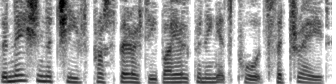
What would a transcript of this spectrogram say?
The nation achieved prosperity by opening its ports for trade.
